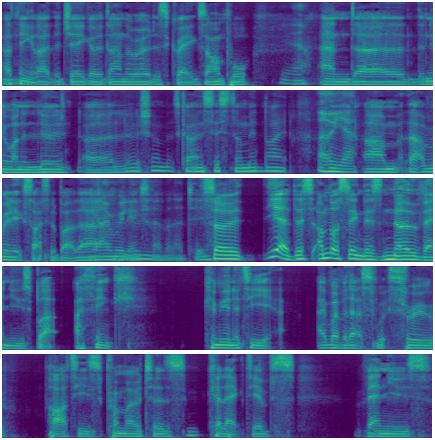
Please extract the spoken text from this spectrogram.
I think like the Jago down the road is a great example, yeah. and uh, the new one in Lew- uh, Lewisham, it's going Sister Midnight. Oh yeah. Um, I'm really excited about that. Yeah, I'm really excited about that too. So yeah, this I'm not saying there's no venues, but I think community, uh, whether that's through parties, promoters, collectives, venues,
